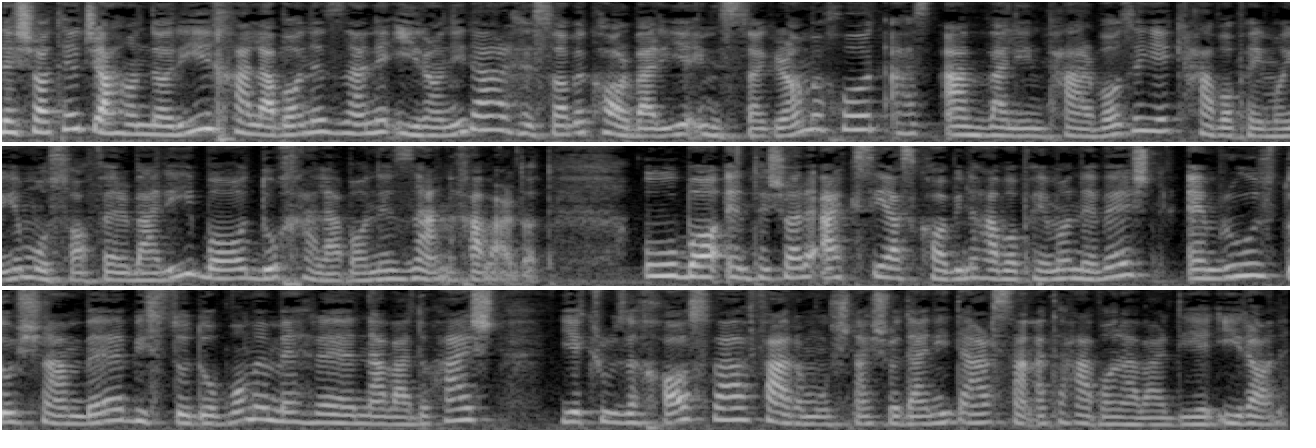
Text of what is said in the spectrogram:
نشاط جهانداری خلبان زن ایرانی در حساب کاربری اینستاگرام خود از اولین پرواز یک هواپیمای مسافربری با دو خلبان زن خبر داد. او با انتشار عکسی از کابین هواپیما نوشت امروز دوشنبه 22 مهر 98 یک روز خاص و فراموش نشدنی در صنعت هوانوردی ایرانه.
